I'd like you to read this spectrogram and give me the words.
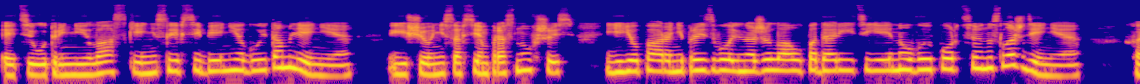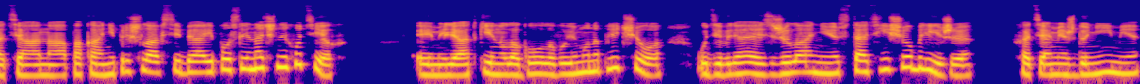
Эти утренние ласки несли в себе негу и томление. Еще не совсем проснувшись, ее пара непроизвольно желал подарить ей новую порцию наслаждения, хотя она пока не пришла в себя и после ночных утех. Эмили откинула голову ему на плечо, удивляясь желанию стать еще ближе, хотя между ними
